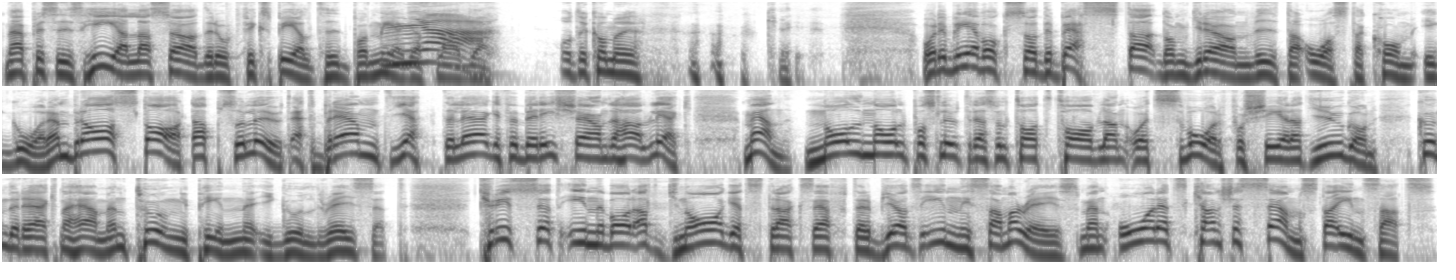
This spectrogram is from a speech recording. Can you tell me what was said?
när precis hela söderort fick speltid på en megaflagga. Ja. Återkommer. okay. Och det blev också det bästa de grönvita åstadkom igår. En bra start, absolut. Ett bränt jätteläge för Berisha i andra halvlek. Men 0-0 på slutresultattavlan och ett svårforcerat Djurgården kunde räkna hem en tung pinne i guldracet. Krysset innebar att Gnaget strax efter bjöds in i samma race, men årets kanske sämsta insats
